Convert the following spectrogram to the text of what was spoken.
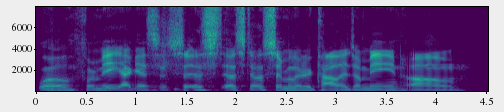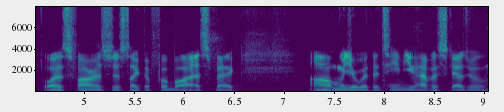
Well, for me, I guess it's, it's, it's still similar to college. I mean, um, well, as far as just like the football aspect, um, when you're with a team, you have a schedule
